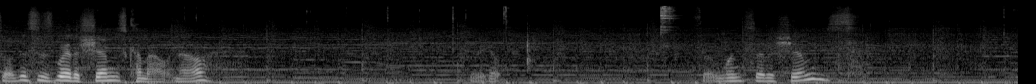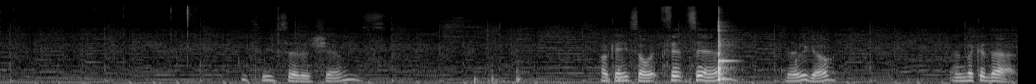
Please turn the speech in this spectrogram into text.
So this is where the shims come out now. There we go. So one set of shims. Two set of shims. Okay, so it fits in. There we go. And look at that.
